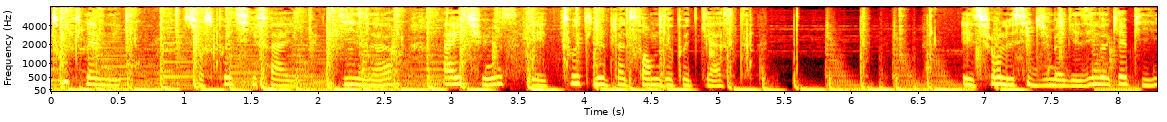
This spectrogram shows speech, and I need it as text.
toute l'année, sur Spotify, Deezer, iTunes et toutes les plateformes de podcast. Et sur le site du magazine Okapi.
